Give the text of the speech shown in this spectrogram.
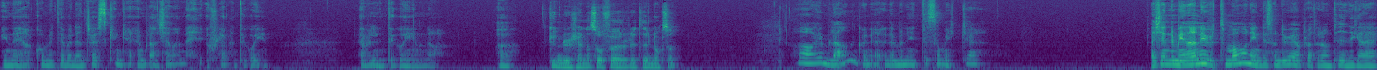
innan jag har kommit över den tröskeln kan jag ibland känna nej usch, jag vill inte gå in. Jag vill inte gå in och... och Kunde du känna så förr i tiden också? Ja, ibland kunde jag det, men inte så mycket. Jag kände mer en utmaning, det som du och jag pratade om tidigare.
